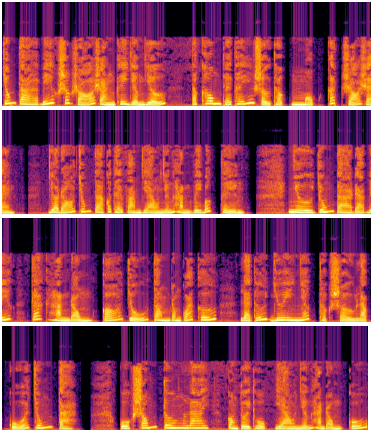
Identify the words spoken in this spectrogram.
Chúng ta biết rất rõ rằng khi giận dữ, ta không thể thấy sự thật một cách rõ ràng do đó chúng ta có thể phạm vào những hành vi bất thiện. Như chúng ta đã biết, các hành động có chủ tâm trong quá khứ là thứ duy nhất thật sự là của chúng ta. Cuộc sống tương lai còn tùy thuộc vào những hành động cố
